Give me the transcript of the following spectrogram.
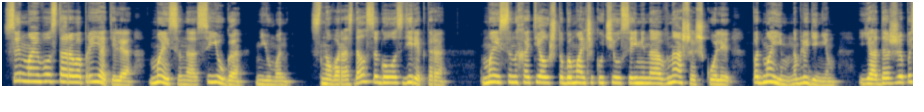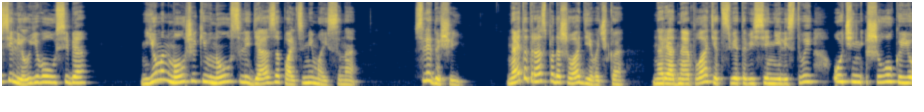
«Сын моего старого приятеля, Мейсона с юга, Ньюман», – снова раздался голос директора. Мейсон хотел, чтобы мальчик учился именно в нашей школе, под моим наблюдением. Я даже поселил его у себя. Ньюман молча кивнул, следя за пальцами Мейсона. Следующий. На этот раз подошла девочка. Нарядное платье цвета весенней листвы очень шло к ее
